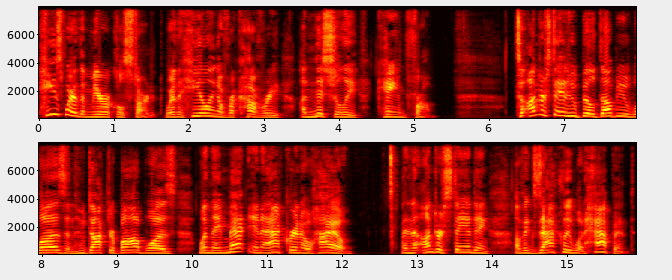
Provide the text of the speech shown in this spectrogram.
he's where the miracle started, where the healing of recovery initially came from. To understand who Bill W was and who Dr. Bob was when they met in Akron, Ohio, and the understanding of exactly what happened,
